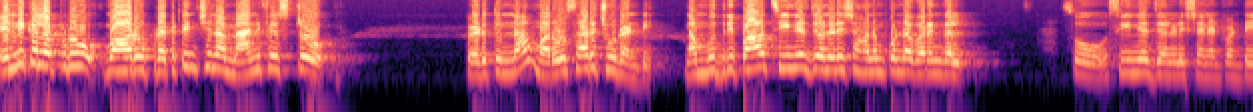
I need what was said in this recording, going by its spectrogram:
ఎన్నికలప్పుడు వారు ప్రకటించిన మేనిఫెస్టో పెడుతున్నా మరోసారి చూడండి. నమ్ముద్రిపా senior journalist Hanamkonda Warangal. So senior journalist అయినటువంటి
